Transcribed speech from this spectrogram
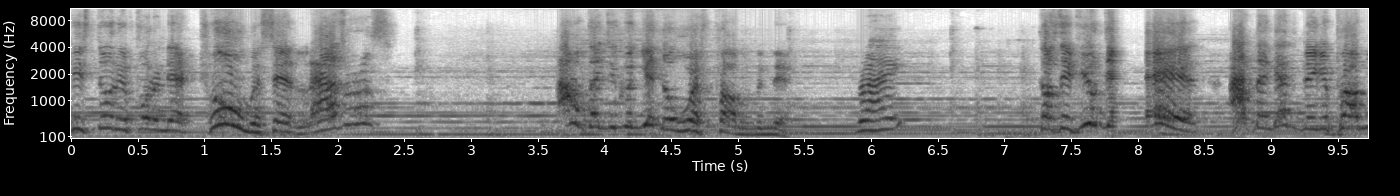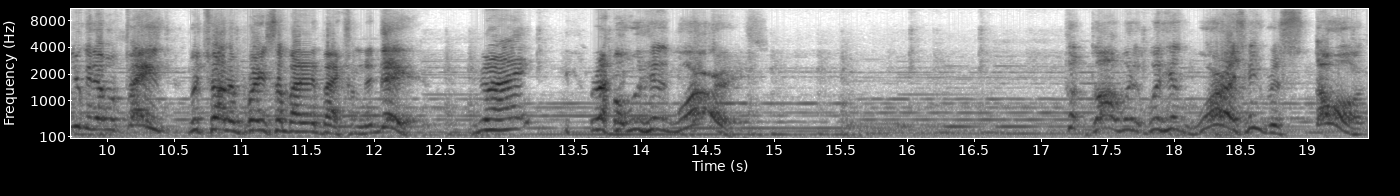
He stood in front of that tomb and said, "Lazarus." I don't think you could get no worse problem than that. Right? Because if you dead, I think that's the biggest problem you could ever face with trying to bring somebody back from the dead. Right? Right. But with his words, God with, with his words, he restored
